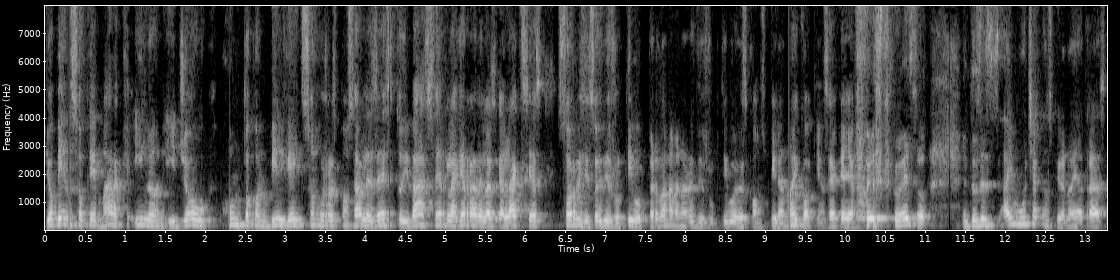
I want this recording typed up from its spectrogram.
yo pienso que Mark, Elon y Joe junto con Bill Gates son los responsables de esto y va a ser la guerra de las galaxias. Sorry si soy disruptivo, perdóname, no eres disruptivo, eres conspiranoico, quien sea que haya puesto eso. Entonces hay mucha conspiranoia atrás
